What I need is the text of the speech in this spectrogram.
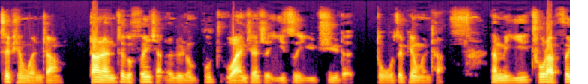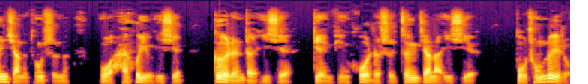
这篇文章。当然，这个分享的内容不完全是一字一句的读这篇文章。那么，一除了分享的同时呢，我还会有一些个人的一些点评，或者是增加了一些补充内容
